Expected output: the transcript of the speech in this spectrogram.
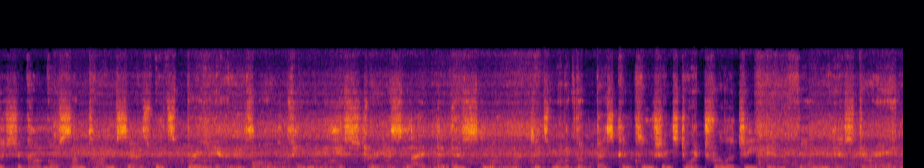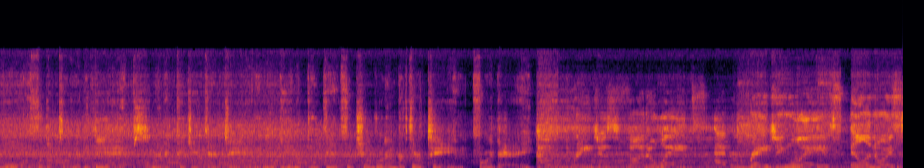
The Chicago Sun-Times says it's brilliant. All of human history has led to this moment. It's one of the best conclusions to a trilogy in film history. War for the Planet of the Apes. Rated PG-13. May be inappropriate for children under 13. Friday. Outrageous fun awaits at Raging Waves, Illinois'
